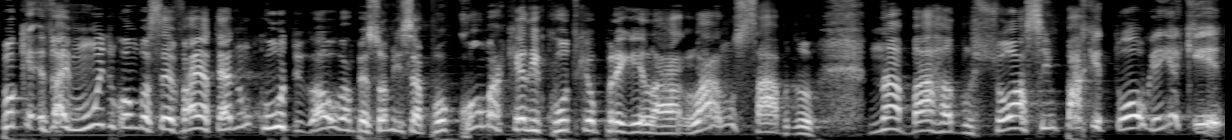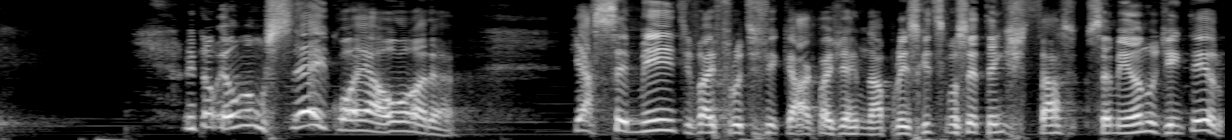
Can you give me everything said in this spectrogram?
Porque vai muito como você vai até num culto, igual uma pessoa me disse há pouco, como aquele culto que eu preguei lá, lá no sábado, na Barra do Show, se impactou alguém aqui. Então, eu não sei qual é a hora que a semente vai frutificar, vai germinar. Por isso que diz que você tem que estar semeando o dia inteiro.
